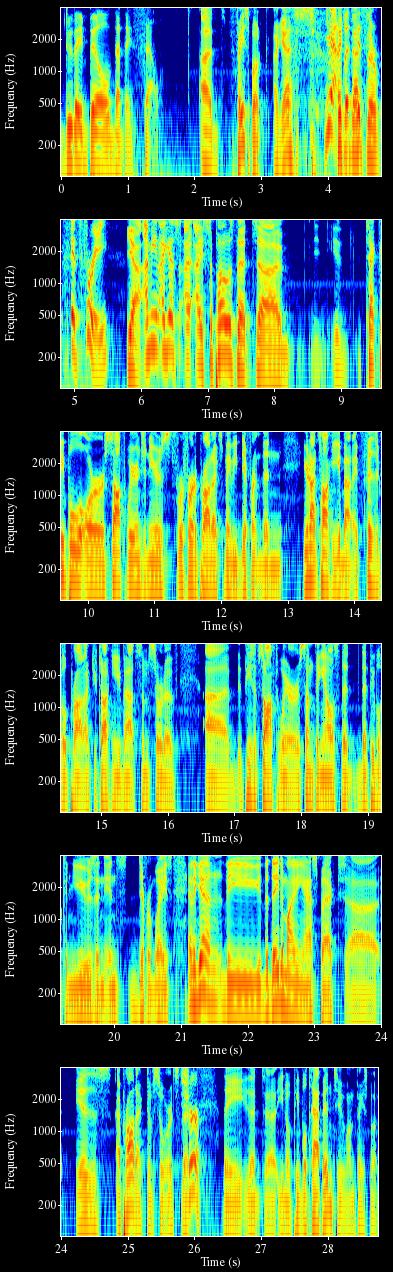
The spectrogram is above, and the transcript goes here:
do they build that they sell? Uh, Facebook, I guess. Yeah, but that's it's, their it's free. Yeah, I mean, I guess I, I suppose that uh, tech people or software engineers refer to products maybe different than you're not talking about a physical product. You're talking about some sort of uh, piece of software or something else that, that people can use in, in different ways. And again, the the data mining aspect uh, is a product of sorts that Sure. they that uh, you know people tap into on Facebook.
